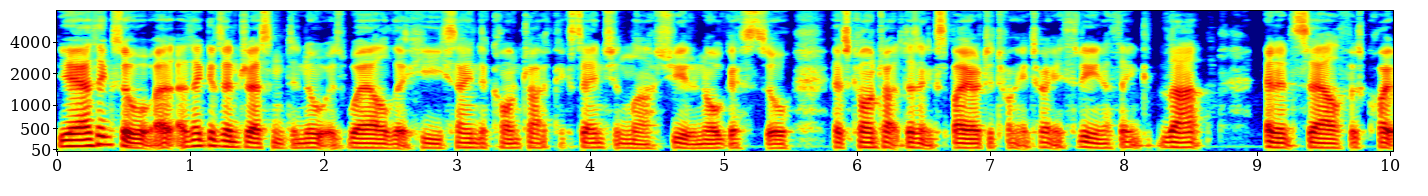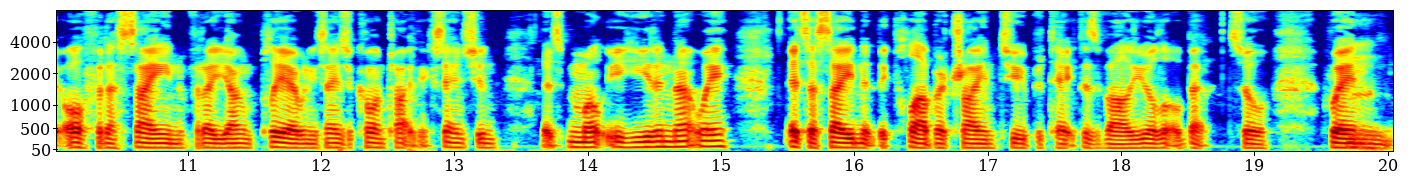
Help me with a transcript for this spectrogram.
Yeah, I think so. I think it's interesting to note as well that he signed a contract extension last year in August, so his contract doesn't expire to 2023. And I think that in itself is quite often a sign for a young player when he signs a contract extension that's multi year in that way. It's a sign that the club are trying to protect his value a little bit. So when mm.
